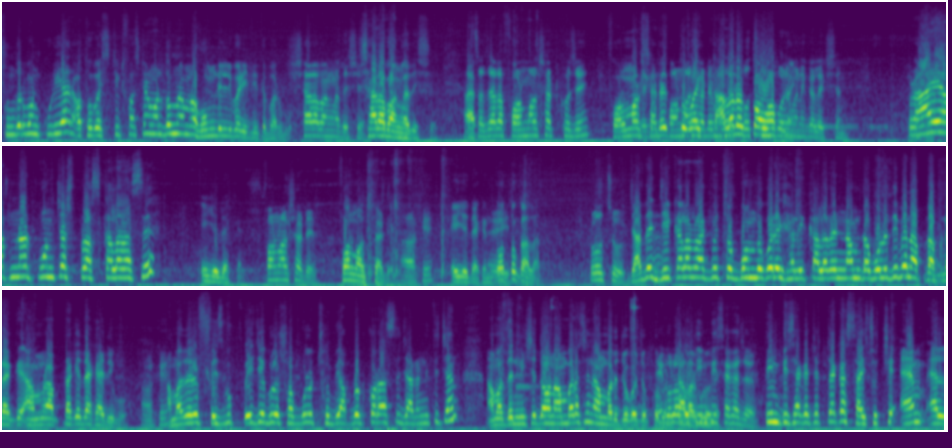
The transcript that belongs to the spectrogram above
সুন্দরবন কুরিয়ার অথবা স্ট্রিট ফাস্টের মাধ্যমে আমরা হোম ডেলিভারি দিতে পারব। সারা বাংলাদেশে? সারা বাংলাদেশে। আচ্ছা যারা ফর্মাল শার্ট খোঁজে ফর্মাল শার্টের তো ভাই কালারও তো অভাব নাই। কালেকশন প্রায় আপনার পঞ্চাশ প্লাস কালার আছে। এই যে দেখেন। ফর্মাল শার্টের ফর্মাল শার্টের ওকে এই যে দেখেন কত কালার প্রচুর। যাদের যে কালার লাগবে চোখ বন্ধ করে শালি কালারের নামটা বলে দিবেন আপনি আপনাকে আমরা আপনাকে দেখাই দিব। আমাদের ফেসবুক পেজে এগুলো সবগুলো ছবি আপলোড করা আছে যারা নিতে চান আমাদের নিচে দেওয়া নাম্বার আছে নাম্বারে যোগাযোগ করবেন এগুলো তিন পিস এক দেখেন। হাজার। তিন পিস এক হাজার টাকা সাইজ হচ্ছে M L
